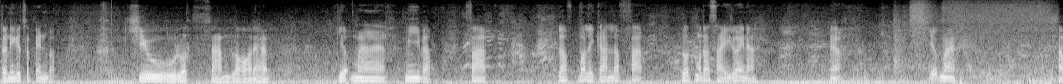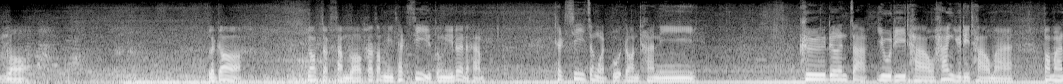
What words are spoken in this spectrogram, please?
ตอนนี้ก็จะเป็นแบบคิวรถสามล้อนะครับ เยอะมากมีแบบฝากรับบริการรับฝากรถมอเตอร์ไซค์ด้วยนะเนี่ยเยอะมากสามล้อ แล้วก็นอกจากสามล้อก็จะมีแท็กซี่อยู่ตรงนี้ด้วยนะครับ แท็กซี่จังหวัดอุดรธานี คือเดินจากยูดีทาวห้างยูดีทาวมาประมาณ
